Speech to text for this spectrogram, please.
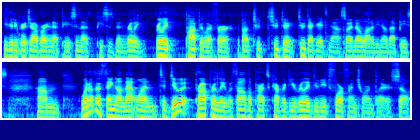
he did a great job writing that piece, and that piece has been really, really popular for about two, two, de- two decades now. So I know a lot of you know that piece. Um, one other thing on that one, to do it properly with all the parts covered, you really do need four French horn players. So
